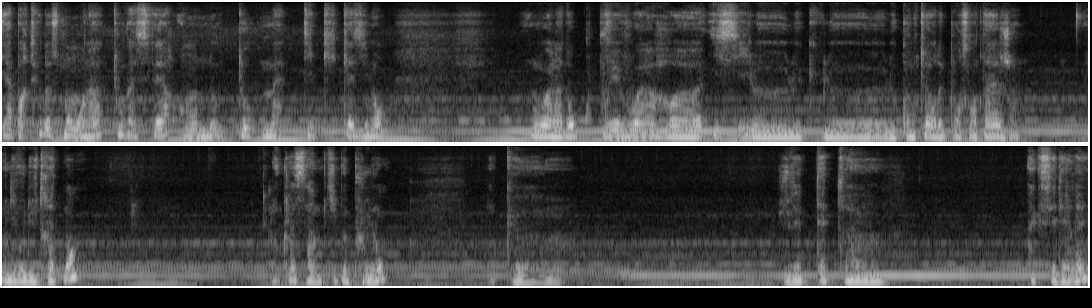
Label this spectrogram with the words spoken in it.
Et à partir de ce moment-là, tout va se faire en automatique quasiment. Voilà, donc vous pouvez voir euh, ici le, compteur de pourcentage au niveau du traitement. Donc là, c'est un petit peu plus long. Donc, euh, je vais peut-être euh, accélérer.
